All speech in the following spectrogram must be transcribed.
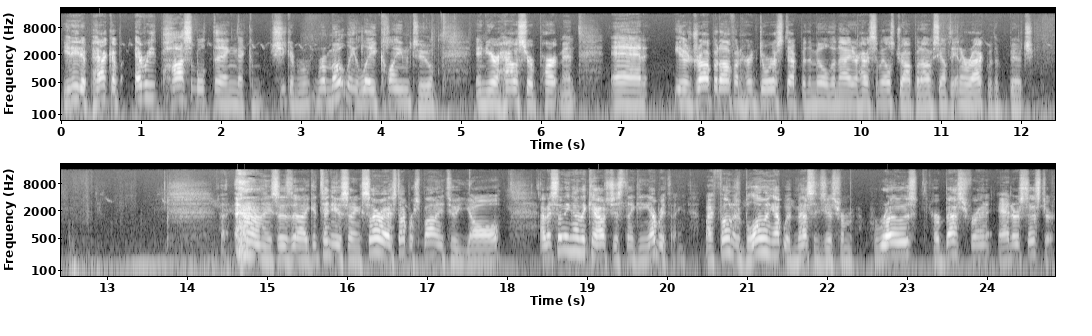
You need to pack up every possible thing that she could remotely lay claim to in your house or apartment and either drop it off on her doorstep in the middle of the night or have somebody else drop it off so you don't have to interact with a bitch. he says, I uh, continue saying, Sorry, I stopped responding to y'all. I've been sitting on the couch just thinking everything. My phone is blowing up with messages from Rose, her best friend, and her sister.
